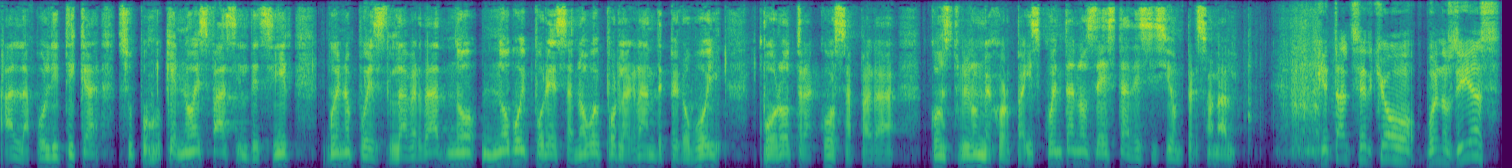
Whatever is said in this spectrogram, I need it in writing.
a la política. Supongo que no es fácil decir, bueno, pues la verdad no, no voy por esa, no voy por la grande, pero voy por otra cosa para construir un mejor país. Cuéntanos de esta decisión personal. ¿Qué tal, Sergio? Buenos días.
